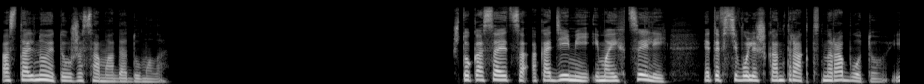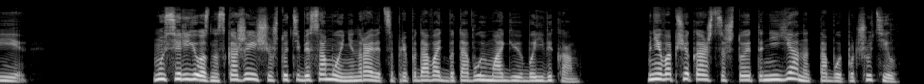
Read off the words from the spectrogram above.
Остальное ты уже сама додумала. Что касается Академии и моих целей, это всего лишь контракт на работу, и... Ну, серьезно, скажи еще, что тебе самой не нравится преподавать бытовую магию боевикам. Мне вообще кажется, что это не я над тобой подшутил,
